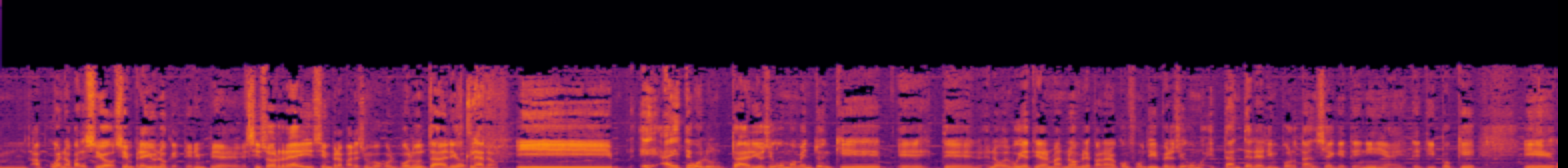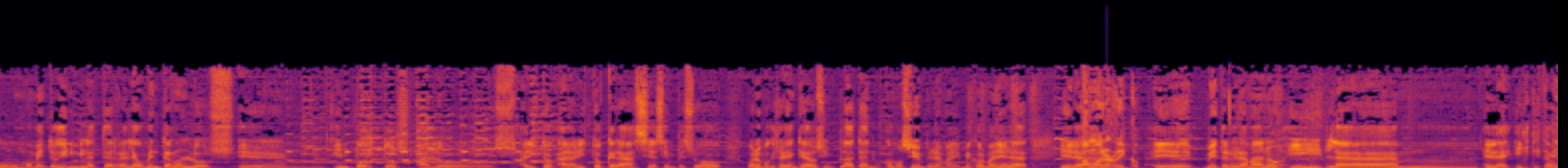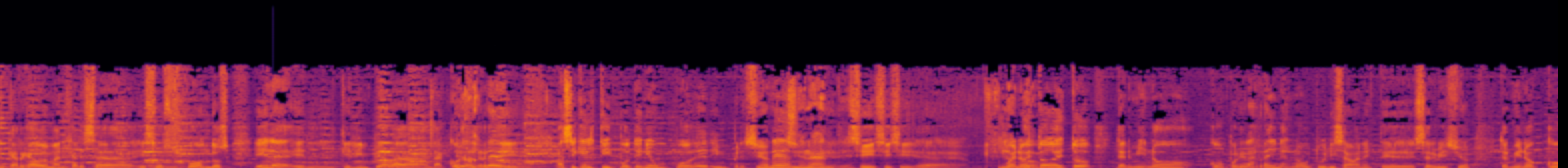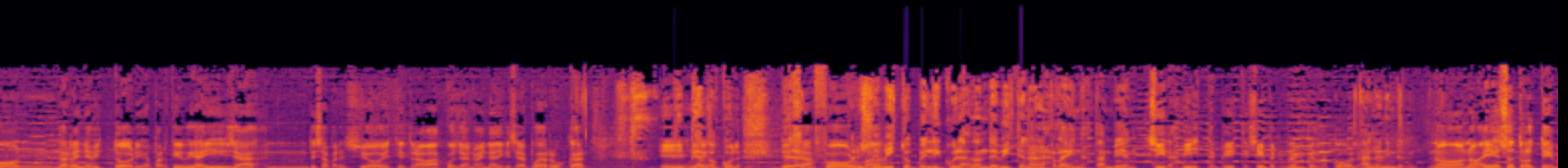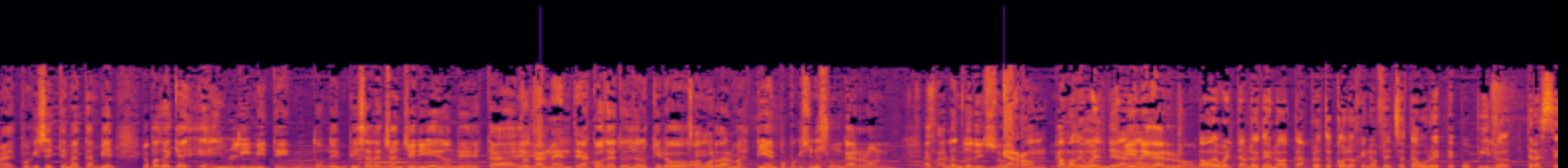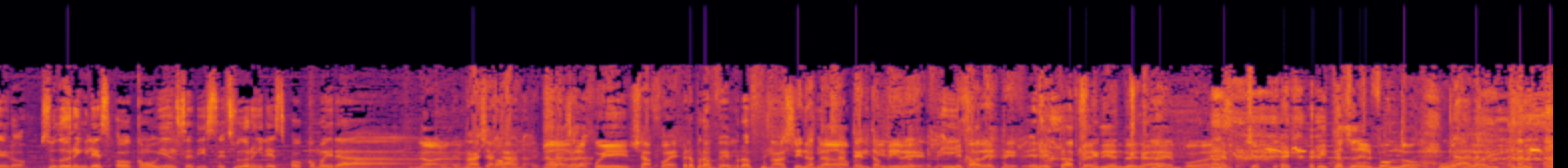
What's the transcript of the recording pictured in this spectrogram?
bueno, apareció, siempre hay uno que te limpia, si sos rey, siempre aparece un voluntario. Claro. Y eh, a este voluntario llegó un momento en que, este, no voy a tirar más nombres para no confundir, pero llegó un- tanta era la importancia que tenía este tipo que eh, hubo un momento en Inglaterra le aumentaron los eh, impuestos a los aristo- a la aristocracia, se empezó, bueno, porque se habían quedado sin plata, como siempre, la ma- mejor manera era Vamos a lo rico. eh, meterle la mano y la mm, el, el que estaba encargado de manejar esa- esos fondos era el que limpiaba la cola al rey. Así que el tipo tenía un poder impresionante. Impresionante. Sí, sí, sí. Bueno, todo esto terminó con, porque las reinas no utilizaban este servicio, terminó con la reina Victoria. A partir de ahí ya mm, desapareció este trabajo, ya no hay nadie que se la pueda buscar. Limpiando culo. De Pero- esa forma. Pero yo he visto películas donde visten a las reinas también. Sí, las viste, viste, sí, pero no limpian la cola. Ah, no limpian. No, no, ahí es otro tema, ¿eh? porque ese tema también. Lo que pasa es que hay, hay un límite en dónde empieza la chanchería y dónde está eh, Totalmente. la cosa. Entonces yo no quiero Sí. abordar más tiempo, porque si no es un garrón. Ha- Hablando de eso. Garrón. Vamos de vuelta. dónde viene garrón? Vamos de vuelta. Blog de notas. Protocolo, genoflexo, taburete, pupilo, trasero. Sudor en inglés o como bien se dice, sudor en inglés o como era. No, no, no. No, ya ¿Cómo está. No? No, ¿Cómo ya fue. Ya fue. Pero profe, profe. No, si no estás No, atento, pibe, Y- jodete. Estás perdiendo el Claro. tiempo. ¿eh? Estás en el fondo jugando Claro. al truco.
